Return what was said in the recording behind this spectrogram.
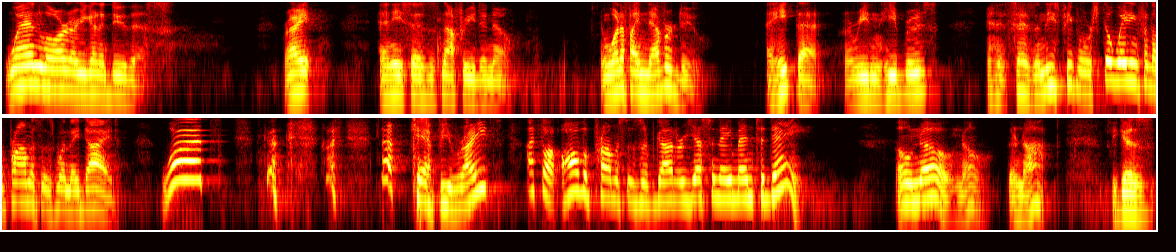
When, Lord, are you going to do this? right? And he says, It's not for you to know. And what if I never do? I hate that. I read in Hebrews, and it says, And these people were still waiting for the promises when they died. What? that can't be right. I thought all the promises of God are yes and amen today. Oh, no, no, they're not. Because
